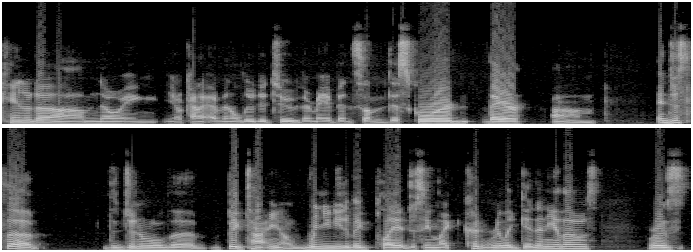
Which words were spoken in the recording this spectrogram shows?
Canada, um, knowing you know, kind of Evan alluded to, there may have been some discord there, um, and just the the general, the big time, you know, when you need a big play, it just seemed like couldn't really get any of those. Whereas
